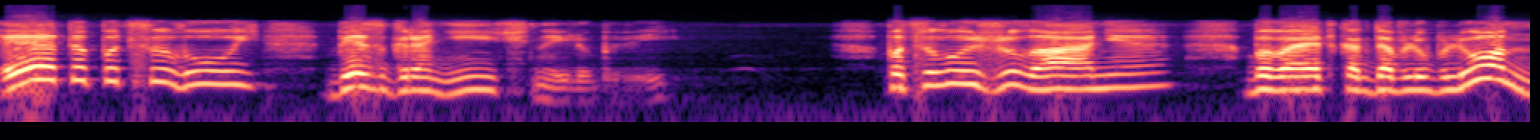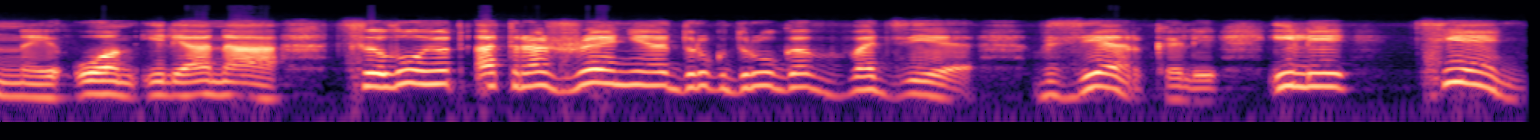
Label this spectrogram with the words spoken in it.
это поцелуй безграничной любви. Поцелуй желания бывает, когда влюбленные, он или она, целуют отражение друг друга в воде, в зеркале или тень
